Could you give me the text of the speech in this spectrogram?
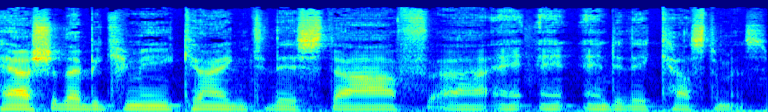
How should they be communicating to their staff uh, and, and, to their customers?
